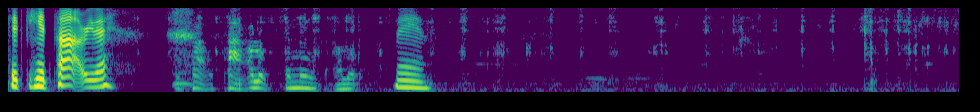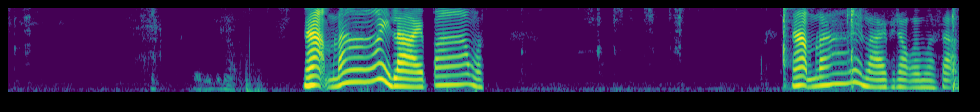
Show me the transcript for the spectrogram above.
เห็ดเห็ดผ้าอีกเลยผ่าผ่าเอาลูกจำหนึ่งเอาลูกแม่นน้ำลายลายป้าหมดน้ำลายลายพี่น้องเอ้ยเมื่อสัน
